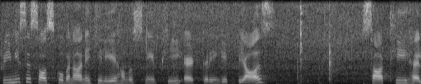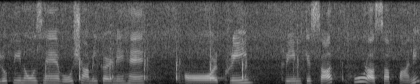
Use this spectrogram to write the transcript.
क्रीमी से सॉस को बनाने के लिए हम उसमें भी ऐड करेंगे प्याज। साथ ही हेलोपिनोज़ हैं, वो शामिल करने हैं। और क्रीम क्रीम के साथ थोड़ा सा पानी।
